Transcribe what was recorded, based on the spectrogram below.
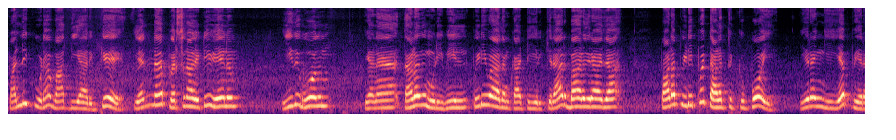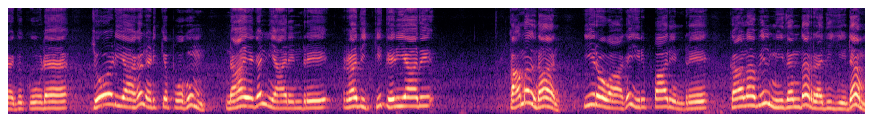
பள்ளிக்கூட வாத்தியாருக்கு என்ன பர்சனாலிட்டி வேணும்? இது போதும் என தனது முடிவில் பிடிவாதம் காட்டியிருக்கிறார் பாரதி ராஜா படப்பிடிப்பு தளத்துக்கு போய் இறங்கிய பிறகு கூட ஜோடியாக நடிக்கப் போகும் நாயகன் யாரென்று ரதிக்கு தெரியாது. கமல்தான் ஹீரோவாக இருப்பார் என்று கனவில் மிதந்த ரதியிடம்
